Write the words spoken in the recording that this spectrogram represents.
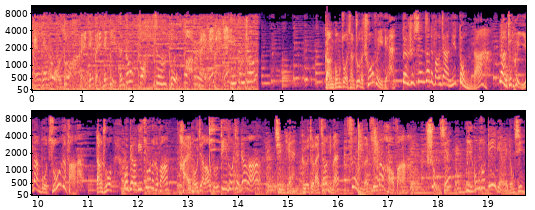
天天天做做，每天每天一分钟做做做做，每天每天一分钟。刚工作想住的舒服一点，但是现在的房价你懂的，那就退一万步租个房。当初我表弟租了个房，抬头见老鼠，低头见蟑螂。今天哥就来教你们怎么租到好房。首先以工作地点为中心，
